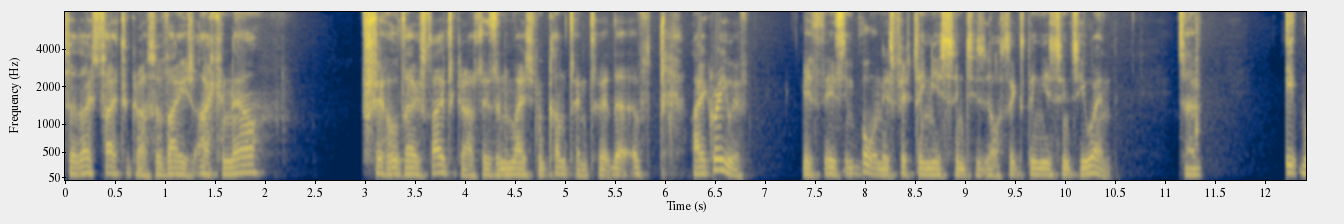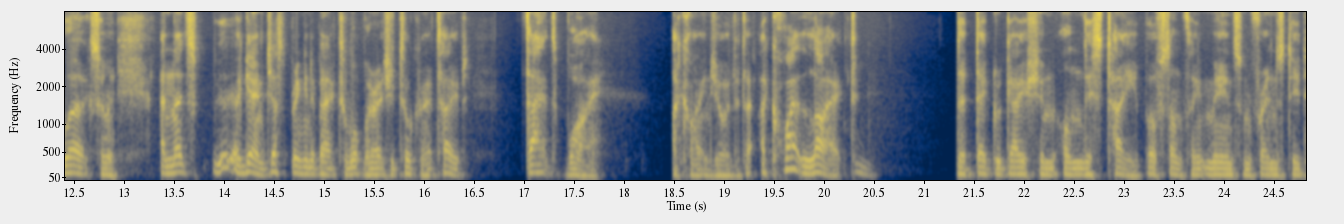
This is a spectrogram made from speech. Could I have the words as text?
So those photographs have aged. I can now feel those photographs. There's an emotional content to it that I agree with. It's, it's hmm. important. It's 15 years since he's, or 16 years since he went. So it works for me. And that's, again, just bringing it back to what we're actually talking about tapes. That's why I quite enjoyed the tape. I quite liked hmm. the degradation on this tape of something me and some friends did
